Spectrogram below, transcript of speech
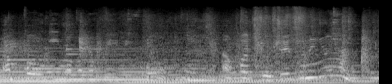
Ang? Pogi? Naman ng baby ko. Ang patsuchoy ko na yan.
